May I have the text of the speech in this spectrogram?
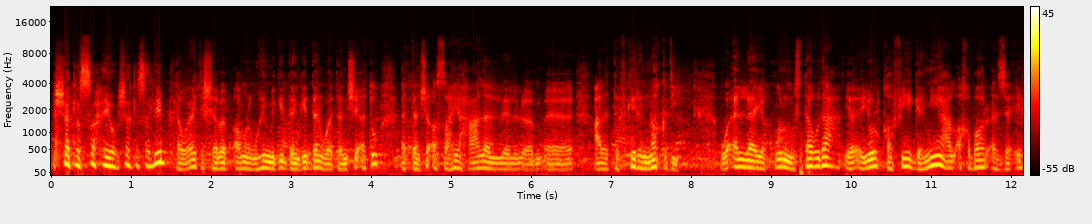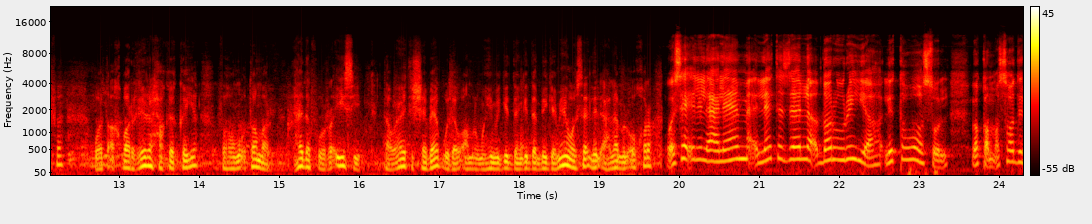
بالشكل الصحي وبشكل سليم توعية الشباب أمر مهم جدا جدا وتنشئته التنشئة الصحيحة على على التفكير النقدي وألا يكون مستودع يلقى فيه جميع الأخبار الزائفة والأخبار غير الحقيقية فهو مؤتمر هدفه الرئيسي توعية الشباب وده أمر مهم جدا جدا بجميع وسائل الإعلام الأخرى. وسائل الإعلام لا تزال ضرورية للتواصل وكمصادر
